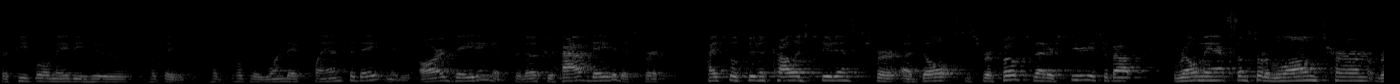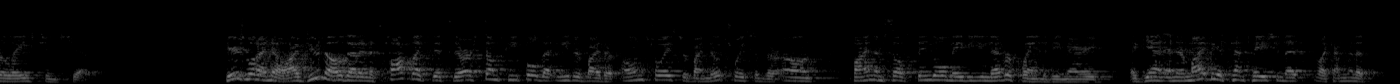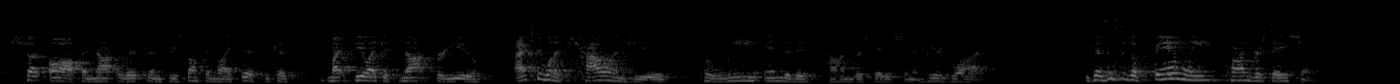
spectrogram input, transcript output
for people maybe who hope they hope, hopefully one day plan to date, maybe are dating. It's for those who have dated. It's for high school students, college students, for adults. It's for folks that are serious about romance, some sort of long-term relationship. Here's what I know. I do know that in a talk like this, there are some people that either by their own choice or by no choice of their own find themselves single. Maybe you never plan to be married again. And there might be a temptation that, like, I'm going to shut off and not listen through something like this because it might feel like it's not for you. I actually want to challenge you to lean into this conversation. And here's why. Because this is a family conversation.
